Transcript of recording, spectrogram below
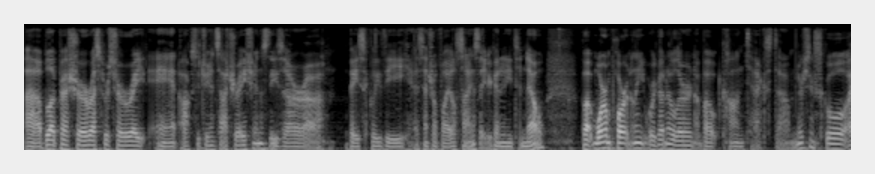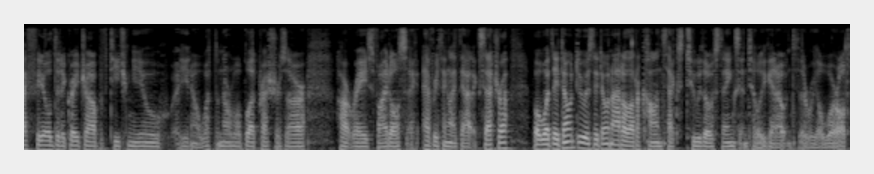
uh, blood pressure, respiratory rate, and oxygen saturations. These are uh, basically the essential vital signs that you're going to need to know. But more importantly, we're going to learn about context. Um, nursing school, I feel, did a great job of teaching you, you know, what the normal blood pressures are, heart rates, vitals, everything like that, etc. But what they don't do is they don't add a lot of context to those things until you get out into the real world.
